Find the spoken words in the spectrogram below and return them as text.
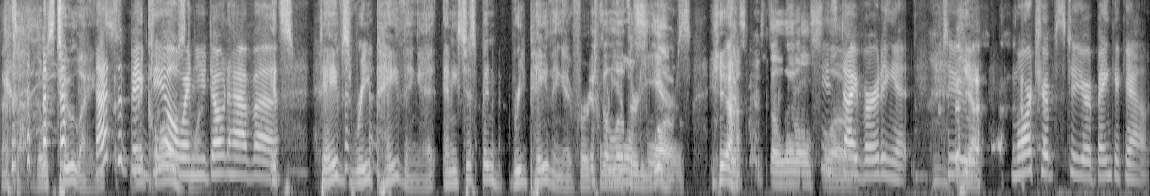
That's all. There was two lanes. that's a big deal when one. you don't have a. It's Dave's repaving it, and he's just been repaving it for It's twenty or thirty slow. years. Yeah, It's just a little slow. he's diverting it to Yeah. more trips to your bank account.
